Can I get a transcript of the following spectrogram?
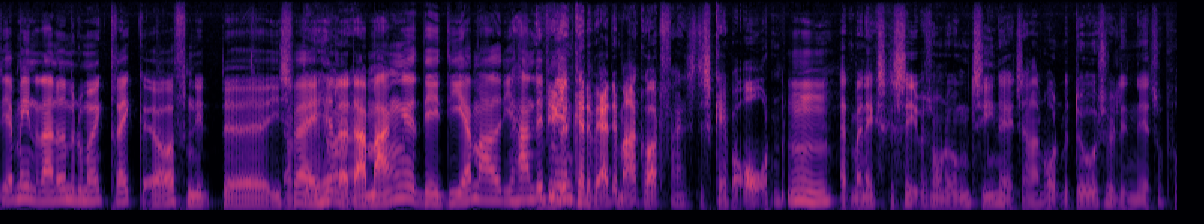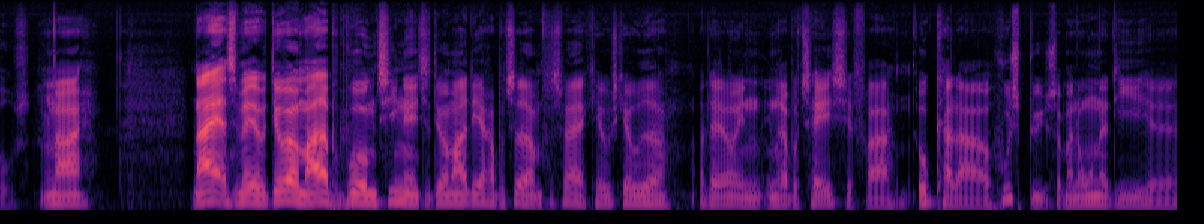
Jeg mener, der er noget med, du må ikke drikke øh, offentligt øh, i Sverige kan heller. godt Der er mange, det, de er meget, de har en lidt mere... kan det være, det er meget godt faktisk. Det skaber orden. Mm, At man ikke skal se, hvis nogle unge teenager render rundt med dåseøl i en nettopose. nej. Nej, altså det var jo meget på unge teenager. Det var meget det, jeg rapporterede om fra Sverige. Kan jeg huske, jeg var ude og, og lave en, en reportage fra Ukkala og Husby, som er nogle af de øh,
